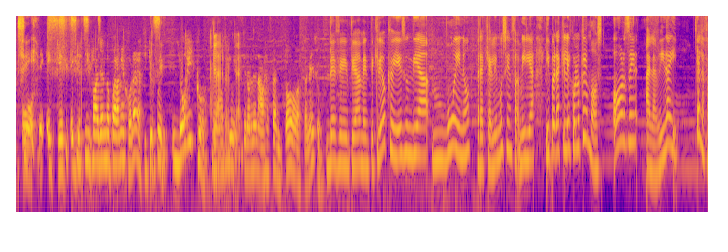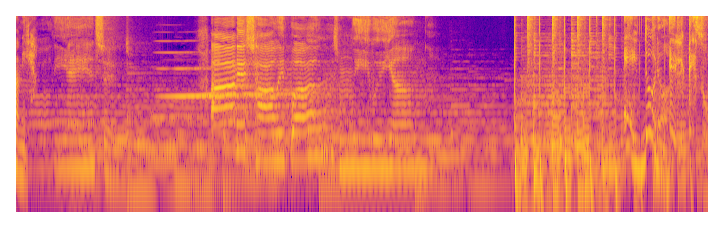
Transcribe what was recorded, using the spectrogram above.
Sí, o en qué, sí, estoy fallando para mejorar. Así que, pues, lógico, Claro, que claro. ser ordenados hasta en todo, hasta en eso. Definitivamente, creo que hoy es un día bueno para que hablemos en familia y para que le coloquemos orden a la vida y a la familia. The answers. I miss how it was when we were young. El duro, El teso.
